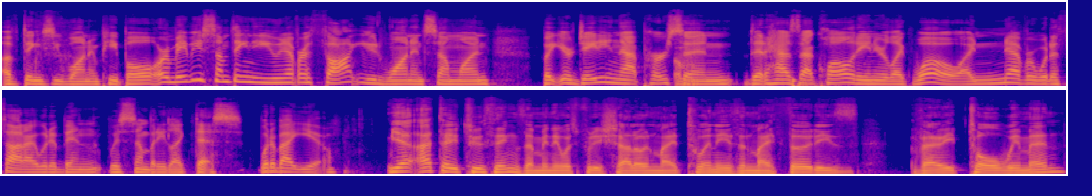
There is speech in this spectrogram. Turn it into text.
of things you want in people, or maybe something that you never thought you'd want in someone, but you're dating that person that has that quality, and you're like, whoa, I never would have thought I would have been with somebody like this. What about you? Yeah, I'll tell you two things. I mean, it was pretty shallow in my 20s and my 30s. Very tall women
